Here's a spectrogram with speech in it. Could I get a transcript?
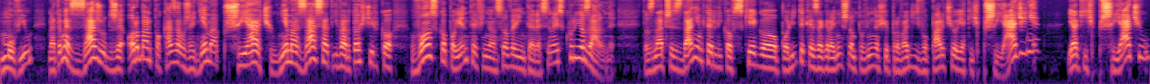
mówił. Natomiast zarzut, że Orban pokazał, że nie ma przyjaciół, nie ma zasad i wartości, tylko wąsko pojęte finansowe interesy, no jest kuriozalny. To znaczy, zdaniem Terlikowskiego, politykę zagraniczną powinno się prowadzić w oparciu o jakieś przyjaźnie, jakichś przyjaciół.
